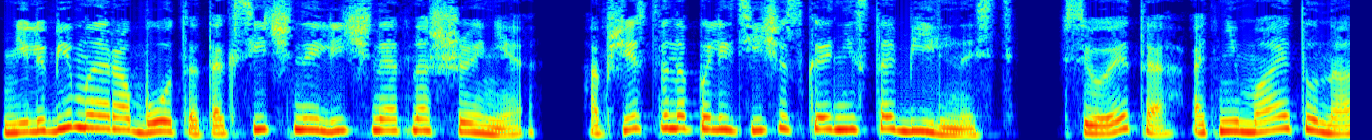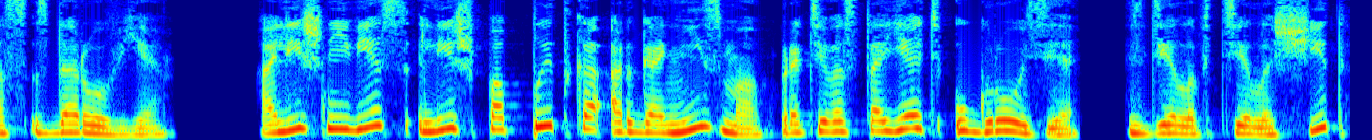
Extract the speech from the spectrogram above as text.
Нелюбимая работа, токсичные личные отношения, общественно-политическая нестабильность, все это отнимает у нас здоровье. А лишний вес – лишь попытка организма противостоять угрозе, сделав тело щит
